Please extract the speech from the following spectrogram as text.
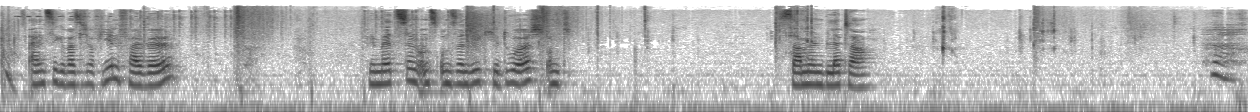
Das Einzige, was ich auf jeden Fall will, wir metzeln uns unseren Weg hier durch und sammeln Blätter. Ach.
